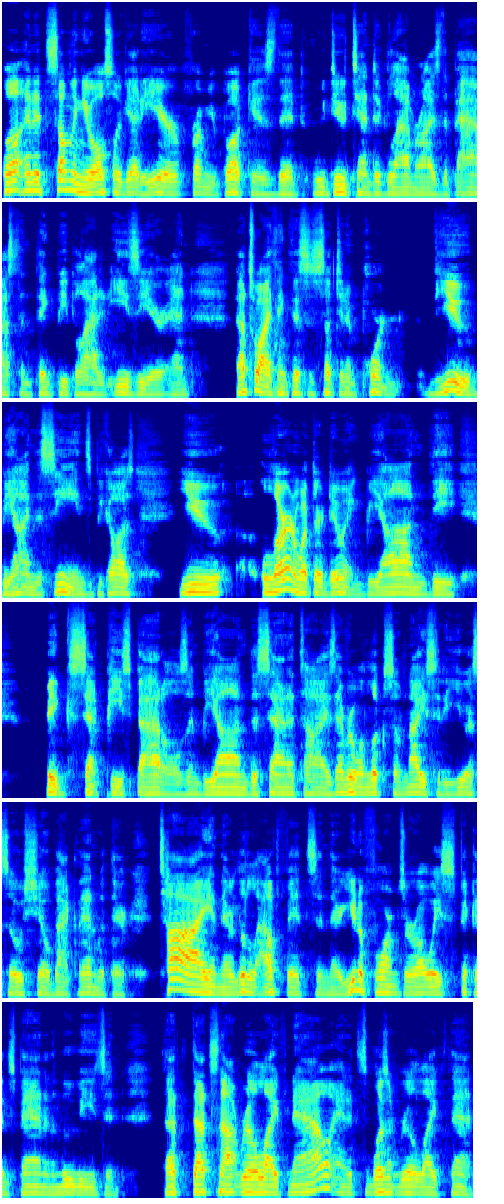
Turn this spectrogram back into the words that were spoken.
Well, and it's something you also get here from your book is that we do tend to glamorize the past and think people had it easier. And that's why I think this is such an important view behind the scenes because you learn what they're doing beyond the big set piece battles and beyond the sanitized. Everyone looked so nice at a USO show back then with their tie and their little outfits and their uniforms are always spick and span in the movies. And that that's not real life now, and it wasn't real life then.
